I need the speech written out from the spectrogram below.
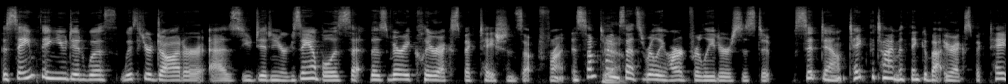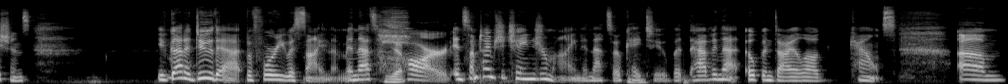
the same thing you did with with your daughter as you did in your example is set those very clear expectations up front and sometimes Yeah. that's really hard for leaders is to sit down take the time and think about your expectations you've got to do that before you assign them and that's Yep. hard and sometimes you change your mind and that's okay Mhm. too but having that open dialogue counts um,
